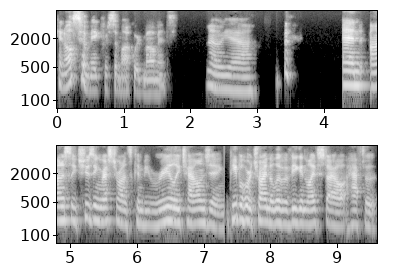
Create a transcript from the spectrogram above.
can also make for some awkward moments. Oh, yeah. and honestly, choosing restaurants can be really challenging. People who are trying to live a vegan lifestyle have to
